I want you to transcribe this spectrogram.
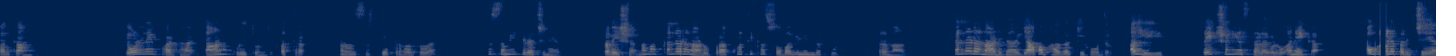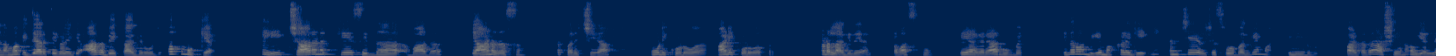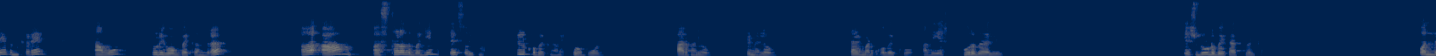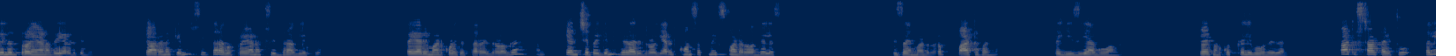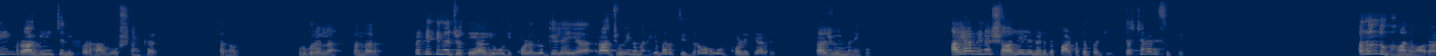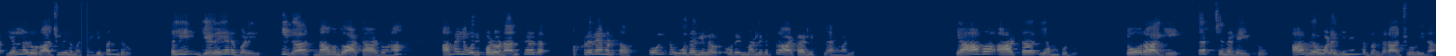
Welcome ಏಳನೇ ಪಾಠ, ಯಾಣ ಕುರಿತೊಂದು ಪತ್ರ. ಸೃಷ್ಟಿ ಬರ್ತದೆ ಸಮಿತಿ ರಚನೆ ಪ್ರವೇಶ, ನಮ್ಮ ಕನ್ನಡ ನಾಡು ಪ್ರಾಕೃತಿಕ ಸೊಬಗಿನಿಂದ ಕೂಡಿದ ನಾಡು. ಕನ್ನಡ ನಾಡಿನ ಯಾವ ಭಾಗಕ್ಕೆ ಹೋದರೂ ಅಲ್ಲಿ ಪ್ರೇಕ್ಷಣೀಯ ಸ್ಥಳಗಳು ಅನೇಕ. ಅವುಗಳ ಪರಿಚಯ ನಮ್ಮ ವಿದ್ಯಾರ್ಥಿಗಳಿಗೆ ಆಗಬೇಕಾಗಿರುವುದು ಬಹುಮುಖ್ಯ. ಇಲ್ಲಿ ಚಾರಣಕ್ಕೆ ಸಿದ್ಧವಾದ ಯಾಣದ ಪರಿಚಯ ಮೂಡಿಕೊಡುವ ಮಾಡಿಕೊಡುವ ಮಾಡಲಾಗಿದೆ. ಅಲ್ಲಿ ಪ್ರವಾಸಕ್ಕೆ ಹೋಗ್ಬೇಕು. ಇದರೊಂದಿಗೆ ಮಕ್ಕಳಿಗೆ ಈ ಅಂಚೆ ರಚಿಸುವ ಬಗ್ಗೆ ಮಾಹಿತಿ ನೀಡುವುದು ಪಾಠದ ಆಶಯ ನಾವು ಎಲ್ಲೇ ಒಂದ್ ಕಡೆ ನಾವು ಟೂರಿಗೆ ಹೋಗ್ಬೇಕಂದ್ರ ಆ ಆ ಆ ಸ್ಥಳದ ಬಗ್ಗೆ ಮತ್ತೆ ಸ್ವಲ್ಪ ತಿಳ್ಕೊಬೇಕು ನಾವು ಹೆಂಗೆ ಹೋಗ್ಬೋದು. ಕಾರ್ ಮೇಲೆ ಹೋಗಿ ಗಾಡಿ ಮೇಲೆ ಹೋಗ್ಬೇಕು ಡಿಸೈಡ್ ಮಾಡ್ಕೋಬೇಕು, ಅದು ಎಷ್ಟು ದೂರದಲ್ಲಿ ಎಷ್ಟು ದುಡ್ಡು ಬೇಕಾಗ್ತದೆ ಒಂದಿನದ ಪ್ರಯಾಣದ ಎರಡು ದಿನದ ಚಾರಣಕ್ಕೆ ಸಿದ್ಧರಾಗೋದು ಪ್ರಯಾಣಕ್ಕೆ ಸಿದ್ಧರಾಗ್ಲಿಕ್ಕೆ ತಯಾರಿ ಮಾಡ್ಕೊಳಕತ್ತಾರ ಇದ್ರೊಳಗ. ಕೆಂಚೆ ಬಗ್ಗೆ ಹೇಳಾರ ಇದ್ರೊಳಗೆ. ಎರಡು ಕಾನ್ಸೆಪ್ಟ್ ಮಿಕ್ಸ್ ಮಾಡಾರ ಒಂದೆಲ್ಲ ಡಿಸೈನ್ ಮಾಡಿದ್ರ ಪಾಠವನ್ನು ಈಸಿ ಆಗುವಂಗ ಎಂಜಾಯ್ ಮಾಡ್ಕೊತ ಕಲಿಬಹುದು ಇದನ್ನ ಪಾಠ ಸ್ಟಾರ್ಟ್ ಆಯ್ತು. ಸಲೀಂ, ರಾಗಿಣಿ, ಜೆನಿಫರ್ ಹಾಗೂ ಶಂಕರ್ ನೋಡಿ ಹುಡುಗರೆಲ್ಲ ಬಂದಾರ. ಪ್ರತಿದಿನ ಜೊತೆಯಾಗಿ ಓದಿಕೊಳ್ಳಲು ಗೆಳೆಯ ರಾಜುವಿನ ಮನೆಗೆ ಬರುತ್ತಿದ್ರು ಅವ್ರು ಓದ್ಕೊಳ್ಳಿಕ್ಕೆ ಯಾರು ರಾಜುವಿನ ಮನೆಗೆ ಹೋಗಿ ಆಯಾ ದಿನ ಶಾಲೆಯಲ್ಲಿ ನಡೆದ ಪಾಠದ ಬಗ್ಗೆ ಚರ್ಚೆ ನಡೆಸುತ್ತಿದ್ರು ಅದೊಂದು ಭಾನುವಾರ ಎಲ್ಲರೂ ರಾಜುವಿನ ಮನೆಗೆ ಬಂದರು. ಸಲೀಂ ಗೆಳೆಯರ ಬಳಿ, ಈಗ ನಾವೊಂದು ಆಟ ಆಡೋಣ, ಆಮೇಲೆ ಓದಿಕೊಳ್ಳೋಣ ಅಂತ ಹೇಳ್ದ. ಮಕ್ಕಳೇ ಮಾಡ್ತಾವ. ಹೋಗಿ ಓದಂಗಿಲ್ಲ ಅವ್ರು. ಅವ್ರೇನ್ ಮಾಡ್ಲಿಕ್ಕೆ ಆಟ ಆಡ್ಲಿಕ್ಕೆ ಪ್ಲಾನ್ ಮಾಡ್ಲಿಕ್ಕೆ. ಯಾವ ಆಟ ಎಂಬುದು ಜೋರಾಗಿ ಚರ್ಚೆ ನಡೆಯಿತು. ಆಗ ಒಳಗಿನಿಂದ ಬಂದ ರಾಜುವಿನ,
